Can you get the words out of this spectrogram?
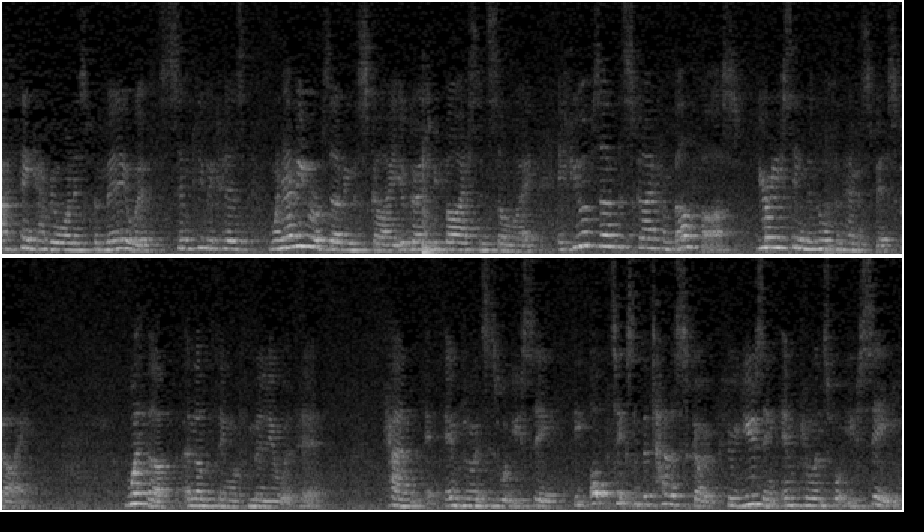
I think everyone is familiar with, simply because whenever you're observing the sky, you're going to be biased in some way. If you observe the sky from Belfast, you're only seeing the northern hemisphere sky. Weather, another thing we're familiar with here, can influences what you see. The optics of the telescope you're using influence what you see.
